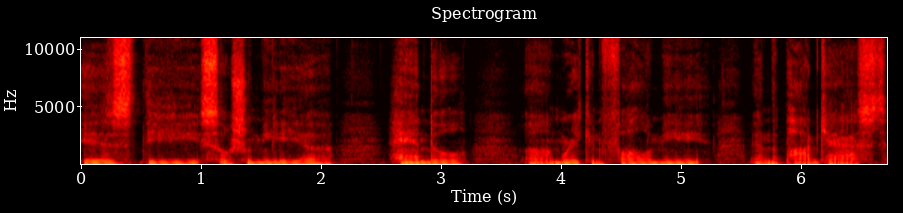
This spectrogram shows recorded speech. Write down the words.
is the social media handle um, where you can follow me and the podcast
